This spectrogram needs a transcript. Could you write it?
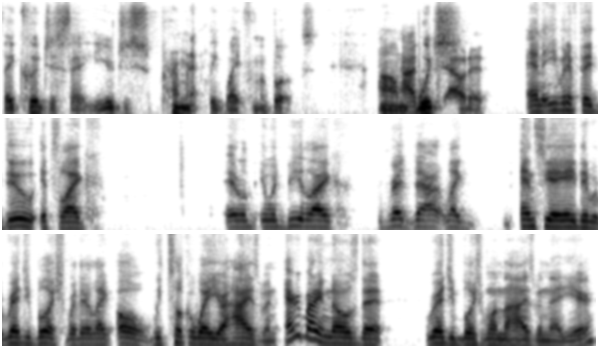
They could just say, you're just permanently wiped from the books. Um, I which, doubt it. And even if they do, it's like it'll it would be like red that like NCAA did with Reggie Bush, where they're like, "Oh, we took away your Heisman." Everybody knows that Reggie Bush won the Heisman that year.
